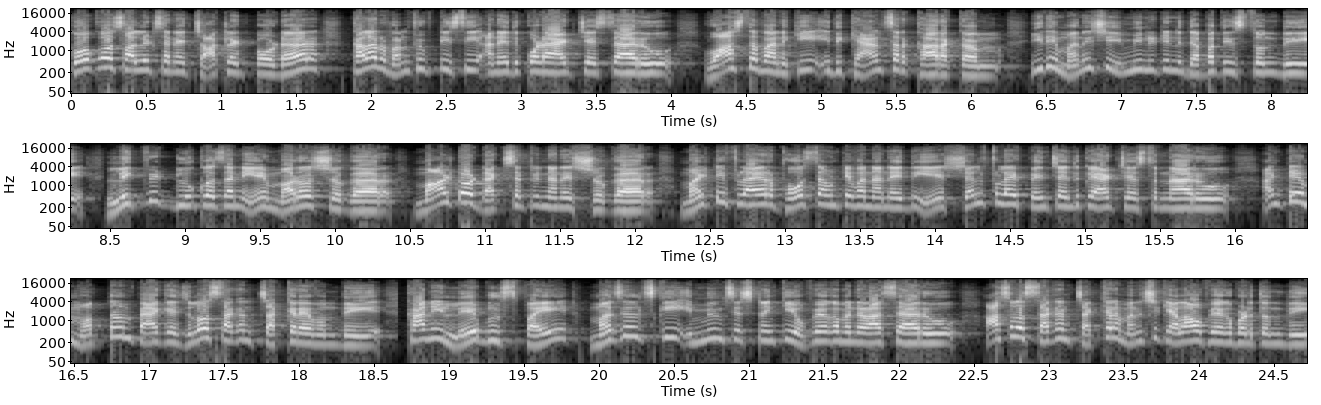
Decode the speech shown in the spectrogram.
కోకో సాలిడ్స్ అనే chocolate powder colour one fifty C అనేది కూడా యాడ్ చేశారు. వాస్తవానికి ఇది క్యాన్సర్ కారకం. ఇది మనిషి ఇమ్యూనిటీని దెబ్బతీస్తుంది. లిక్విడ్ గ్లూకోజ్ అని మరో షుగర్ మాల్టో డెక్సెట్రిన్ అనే sugar emulsifier four seventy one అనేది షెల్ఫ్ లైఫ్ పెంచేందుకు యాడ్ చేస్తున్నారు. అంటే మొత్తం ప్యాకేజ్లో సగం చక్కెరే ఉంది. కానీ లేబుల్స్ పై మజిల్స్కి ఇమ్యూన్ సిస్టమ్కి ఉపయోగమని రాశారు. అసలు సగం చక్కెర మనిషికి ఎలా ఉపయోగపడుతుంది?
